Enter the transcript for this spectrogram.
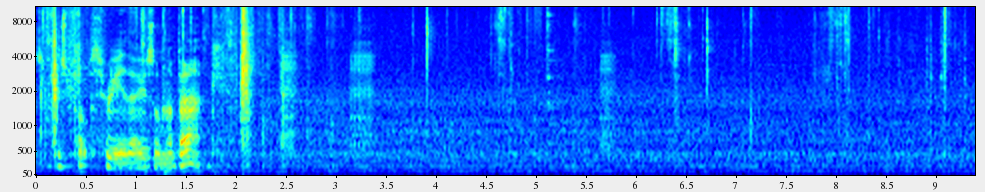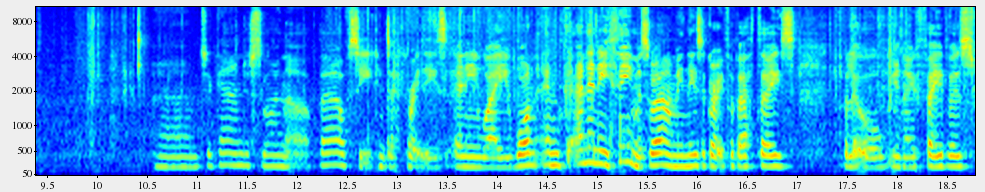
So just pop three of those on the back. And again just line that up there. Obviously you can decorate these any way you want and, and any theme as well. I mean these are great for birthdays for little you know favours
